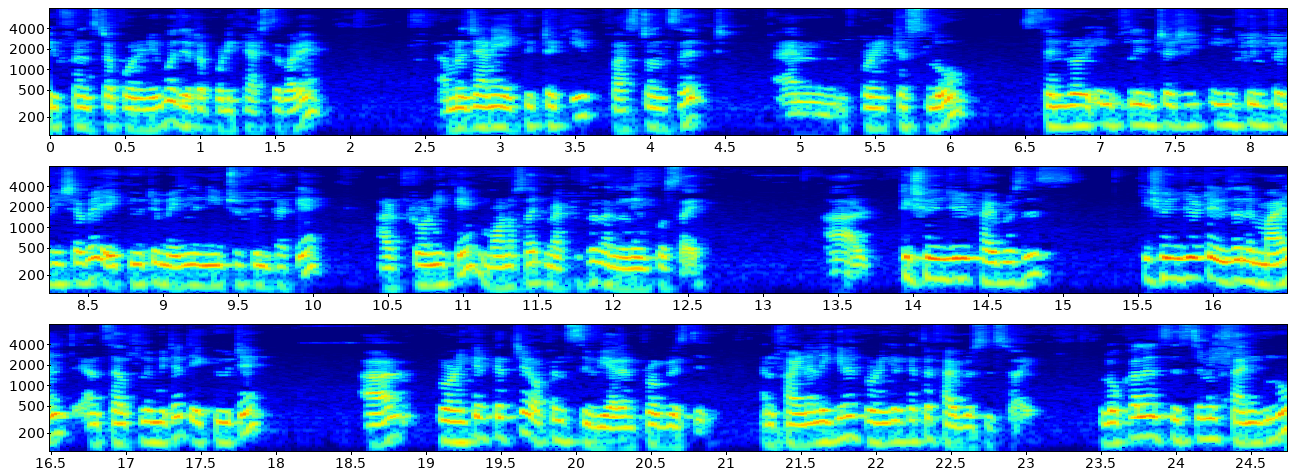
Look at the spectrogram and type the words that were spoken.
ডিফারেন্সটা পড়ে নিব, যেটা পরীক্ষা আসতে পারে। আমরা জানি একিউটটা কি? ফার্স্ট অনসেট অ্যান্ড ক্রনিকটা স্লো সেলুলার ইনফিল্ট্রেট ইনফিল্ট্রেট হিসাবে একিউটে মেইনলি নিউট্রোফিল থাকে, আর ক্রনিকে মনোসাইট ম্যাক্রোফেজ অ্যান্ড লিম্ফোসাইট আর টিস্যু ইঞ্জুরি ফাইব্রোসিস টিস্যু ইঞ্জুরিটা usually mild and self limited একিউটে আর ক্রনিকের ক্ষেত্রে often severe and progressive and finally হয় ক্রনিকের ক্ষেত্রে ফাইব্রোসিস হয়। লোকাল অ্যান্ড সিস্টেমিক সাইনগুলো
